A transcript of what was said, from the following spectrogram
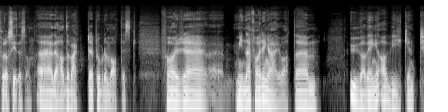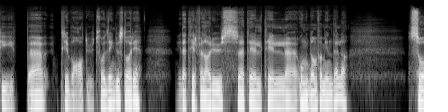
for å si det sånn. Eh, det hadde vært eh, problematisk. For eh, min erfaring er jo at uavhengig av hvilken type privat utfordring du står i, i dette tilfellet da rus til, til ungdom for min del, da, så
